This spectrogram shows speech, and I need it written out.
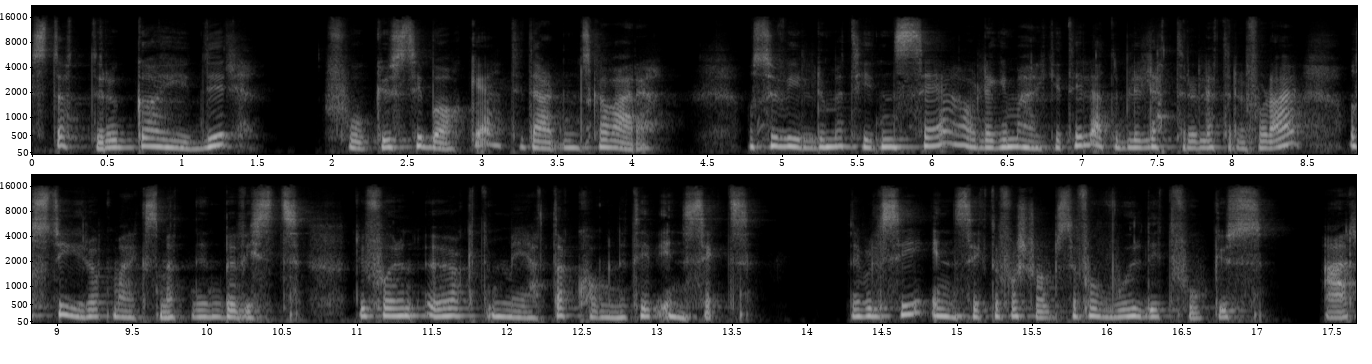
støtter og guider fokus tilbake til der den skal være. Og så vil du med tiden se og legge merke til at det blir lettere og lettere for deg å styre oppmerksomheten din bevisst. Du får en økt metakognitiv innsikt. Det vil si innsikt og forståelse for hvor ditt fokus er.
